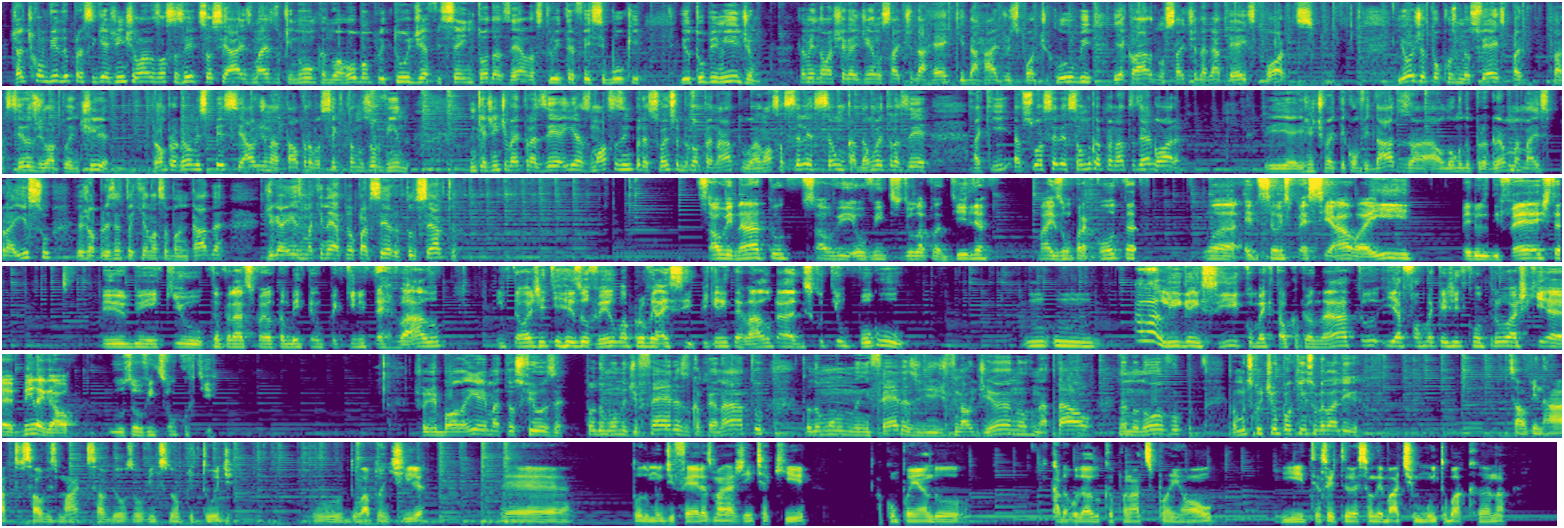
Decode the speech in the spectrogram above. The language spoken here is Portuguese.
Já te convido para seguir a gente lá nas nossas redes sociais, mais do que nunca, no arroba Amplitude FC em todas elas, Twitter, Facebook, YouTube Medium. Também dá uma chegadinha no site da REC, da Rádio Esporte Clube e, é claro, no site da HTE Esportes. E hoje eu tô com os meus fiéis par parceiros de La Plantilha para um programa especial de Natal para você que está nos ouvindo, em que a gente vai trazer aí as nossas impressões sobre o campeonato, a nossa seleção, cada um vai trazer aqui a sua seleção do campeonato até agora. E a gente vai ter convidados ao longo do programa, mas para isso eu já apresento aqui a nossa bancada. Diga aí, Maquineto, meu parceiro, tudo certo? Salve Nato, salve ouvintes do La Plantilha, mais um para conta, uma edição especial aí, período de festa, período em que o Campeonato Espanhol também tem um pequeno intervalo. Então a gente resolveu aproveitar esse pequeno intervalo para discutir um pouco um, um, a La Liga em si, como é que tá o campeonato e a forma que a gente encontrou, acho que é bem legal. Os ouvintes vão curtir. Show de bola. E aí, Matheus Fiuza? Todo mundo de férias do campeonato, todo mundo em férias de final de ano, Natal, Ano Novo. Vamos discutir um pouquinho sobre a La Liga. Salve Nato, salve Smack, salve os ouvintes do Amplitude, o, do La Plantilha. É, todo mundo de férias, mas a gente aqui acompanhando cada rodada do Campeonato Espanhol e tenho certeza que vai ser um debate muito bacana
